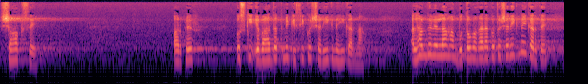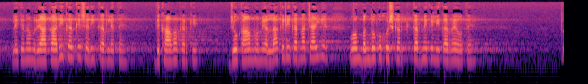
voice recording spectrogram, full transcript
شوق سے۔ اور پھر اس کی عبادت میں کسی کو شریک نہیں کرنا۔ الحمد للہ ہم بتوں وغیرہ کو تو شریک نہیں کرتے، لیکن ہم ریاکاری کر کے شریک کر لیتے ہیں، دکھاوا کر کے۔ جو کام ہمیں اللہ کے لیے کرنا چاہیے، وہ ہم بندوں کو خوش کر، کرنے کے لیے کر رہے ہوتے ہیں۔ تو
